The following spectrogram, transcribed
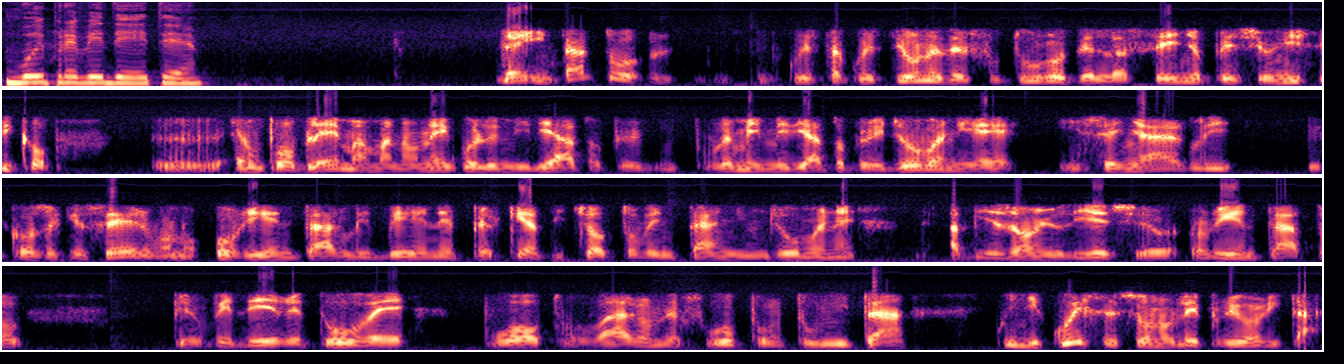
voi prevedete? Beh, intanto questa questione del futuro dell'assegno pensionistico eh, è un problema, ma non è quello immediato. Il problema immediato per i giovani è insegnargli le cose che servono, orientarli bene perché a 18-20 anni un giovane ha bisogno di essere orientato per vedere dove può trovare una sua opportunità. Quindi queste sono le priorità.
